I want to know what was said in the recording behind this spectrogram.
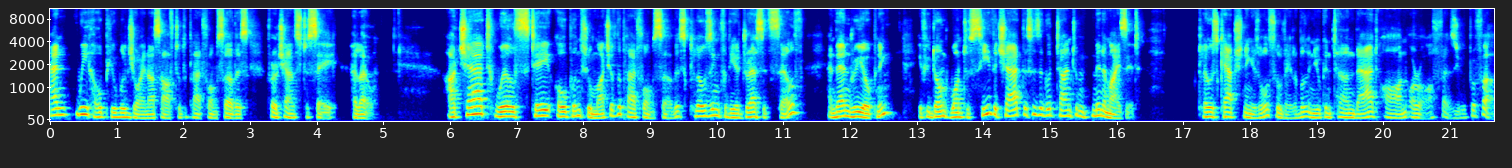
And we hope you will join us after the platform service for a chance to say hello. Our chat will stay open through much of the platform service, closing for the address itself and then reopening. If you don't want to see the chat, this is a good time to minimize it. Closed captioning is also available, and you can turn that on or off as you prefer.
